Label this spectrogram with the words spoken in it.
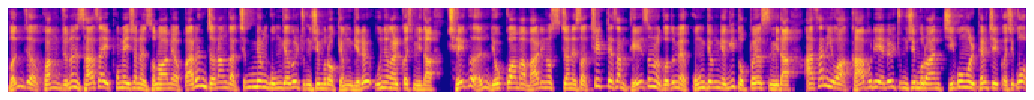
먼저 광주는 4-4-2 포메이션을 선호하며 빠른 전환과 측면 공격을 중심으로 경기를 운영할 것입니다. 최근 요코하마 마리노스전에서 7대3 대승을 거두며 공격력이 돋보였습니다. 아사니와 가브리엘을 중심으로 한 지공을 펼칠 것이고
